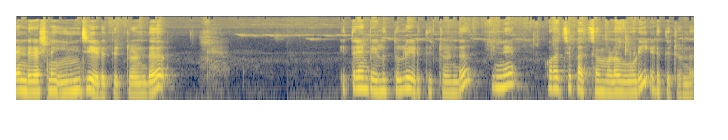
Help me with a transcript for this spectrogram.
രണ്ട് കഷ്ണം ഇഞ്ചി എടുത്തിട്ടുണ്ട്. ഇത്രയും വെളുത്തുള്ളി എടുത്തിട്ടുണ്ട്. പിന്നെ കുറച്ച് പച്ചമുളക് കൂടി എടുത്തിട്ടുണ്ട്.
